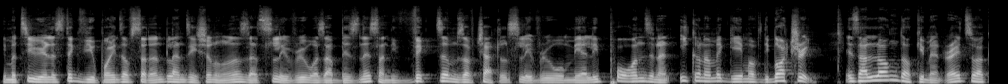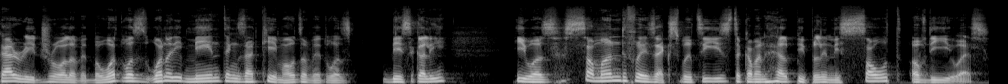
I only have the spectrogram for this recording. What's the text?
The materialistic viewpoint of southern plantation owners that slavery was a business and the victims of chattel slavery were merely pawns in an economic game of debauchery. It's a long document, right? So I can't read through all of it. But what was one of the main things that came out of it was basically he was summoned for his expertise to come and help people in the south of the US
